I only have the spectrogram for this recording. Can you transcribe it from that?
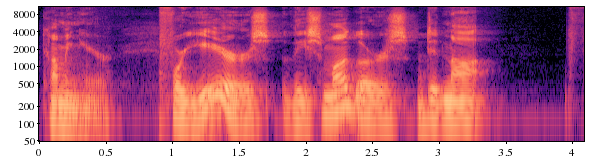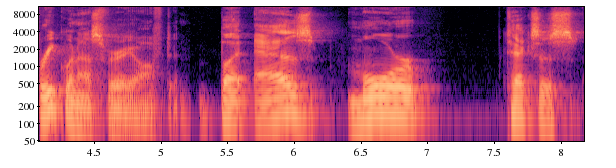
coming here. For years, the smugglers did not frequent us very often. But as more Texas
